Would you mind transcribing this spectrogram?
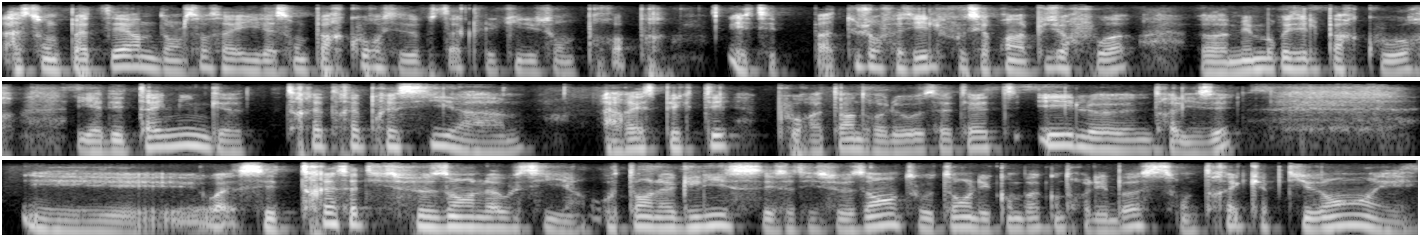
a son pattern, dans le sens où il a son parcours, ses obstacles qui lui sont propres. Et c'est pas toujours facile, il faut s'y reprendre plusieurs fois, euh, mémoriser le parcours. Il y a des timings très très précis à, à respecter pour atteindre le haut de sa tête et le neutraliser. Et ouais, c'est très satisfaisant là aussi. hein. Autant la glisse est satisfaisante, autant les combats contre les boss sont très captivants et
